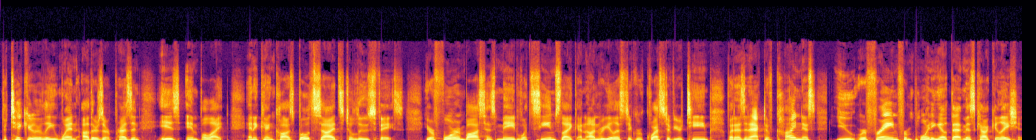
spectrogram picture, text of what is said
particularly when others are present, is impolite. And it can cause both sides to lose face. Your foreign boss has made what seems like an unrealistic request of your team, but as an act of kindness, you refrain from pointing out that miscalculation.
